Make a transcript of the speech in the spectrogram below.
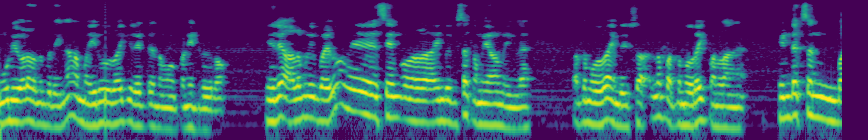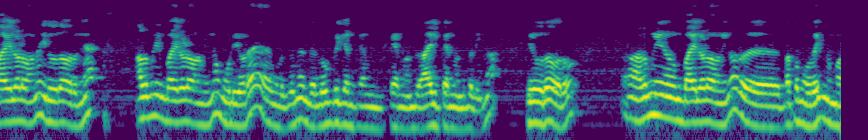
மூடியோட வந்து பார்த்தீங்கன்னா நம்ம இருபது ரூபாய்க்கு ரேட்டு நம்ம பண்ணிட்டு இருக்கிறோம். இதுலேயே அலுமினியம் பாயிலும் அதே சேம் ஐம்பது பைசா கம்மியாகும் வைங்களேன். பத்தொம்பது ரூபா ஐம்பது பைசா இல்லை பத்தொம்பது ரூபாய்க்கு பண்ணலாங்க. இண்டக்ஷன் பாயிலோட வாங்கினா இருபது ரூபா வருங்க. அலுமினியம் பாயிலோட வாங்கினீங்கன்னா மூடியோட உங்களுக்கு வந்து இந்த லூப்ரிகன் கேன் கேன் வந்து ஆயில் கேன் வந்து பார்த்தீங்கன்னா இருபது ரூபா வரும். அலுமினியம் பாயிலோட வாங்கினீங்கன்னா ஒரு பத்தொம்பது ரூபாய்க்கு நம்ம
